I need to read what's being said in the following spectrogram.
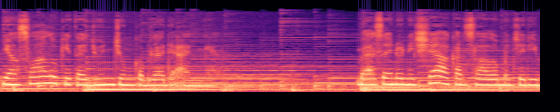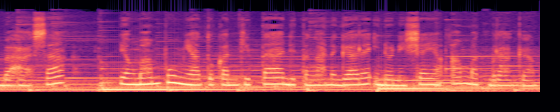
yang selalu kita junjung keberadaannya. Bahasa Indonesia akan selalu menjadi bahasa yang mampu menyatukan kita di tengah negara Indonesia yang amat beragam.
